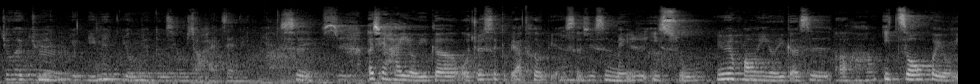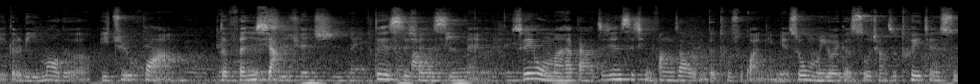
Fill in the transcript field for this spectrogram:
就会觉得里面永远都是有小孩在里面。是是，而且还有一个，我觉得是一个比较特别的设计，是每日一书。因为华文有一个是呃，好像一周会有一个礼貌的一句话的分享，十全十美，对，十全十美。所以我们还把这件事情放到我们的图书馆里面，所以我们有一个书墙是推荐书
